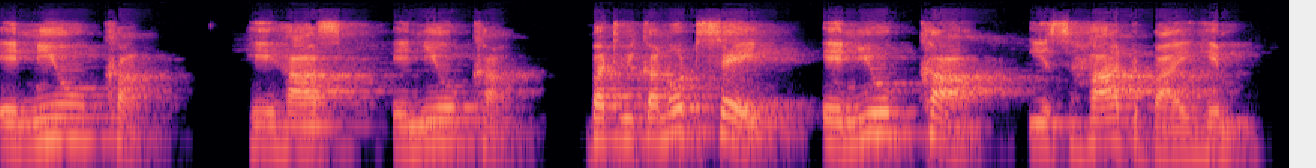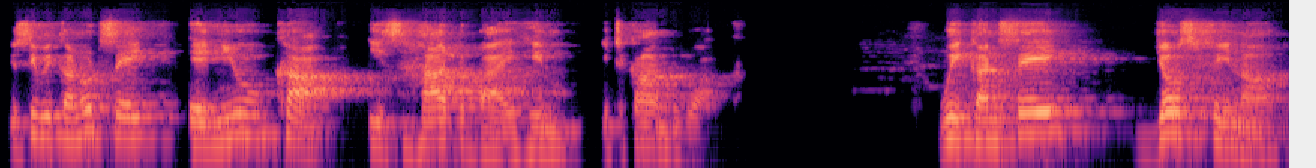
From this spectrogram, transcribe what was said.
a new car. He has a new car. But we cannot say a new car is had by him. You see, we cannot say a new car is had by him. It can't work. We can say Josefina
